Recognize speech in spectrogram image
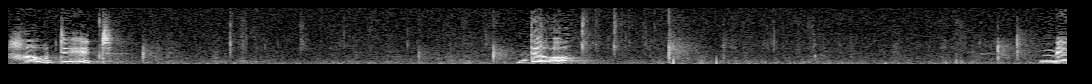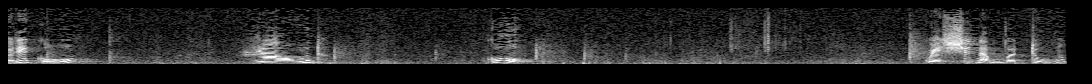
How did the merry-go-round go? Question number two.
